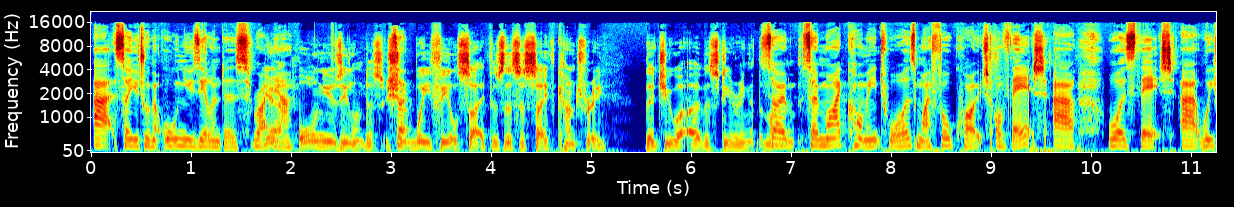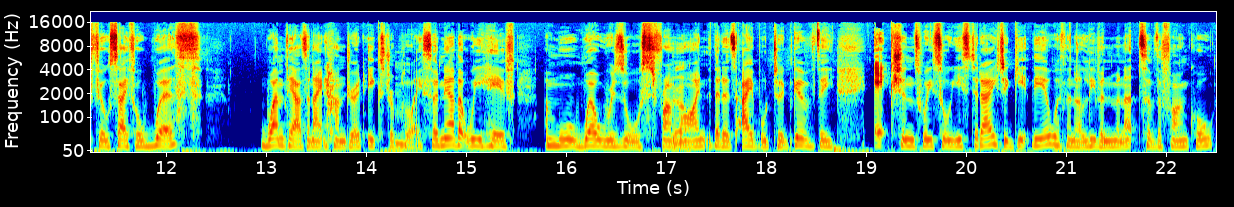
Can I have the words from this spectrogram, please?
Uh, so you're talking about all New Zealanders right yeah, now? all New Zealanders. Should So- we feel safe? Is this a safe country that you are oversteering at the So, moment? so my comment was, my full quote of that uh, was that uh, we feel safer with 1,800 extra Hmm. police. So now that we have a more well-resourced frontline Yeah. that is able to give the actions we saw yesterday to get there within 11 minutes of the phone call,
